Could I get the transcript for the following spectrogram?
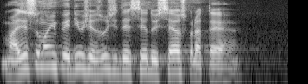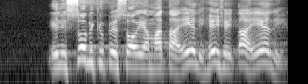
Mas isso não impediu Jesus de descer dos céus para a terra. Ele soube que o pessoal ia matar ele, rejeitar ele,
